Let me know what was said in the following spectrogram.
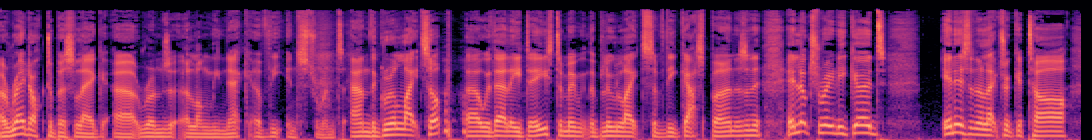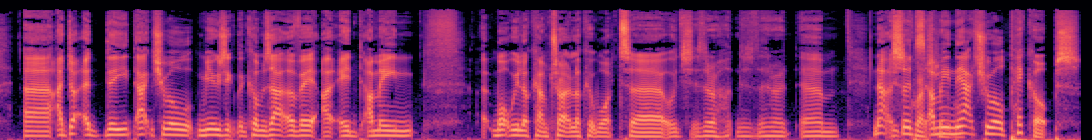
a red octopus leg, runs along the neck of the instrument. And the grill lights up with LEDs to mimic the blue lights of the gas burners, and it, it looks really good. It is an electric guitar. Uh, I don't, uh, the actual music that comes out of it. I, it, I mean, what we look. I'm trying to look at what. Uh, which, is there? A, is there? A, um, no. It's so it's, I mean, the actual pickups.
